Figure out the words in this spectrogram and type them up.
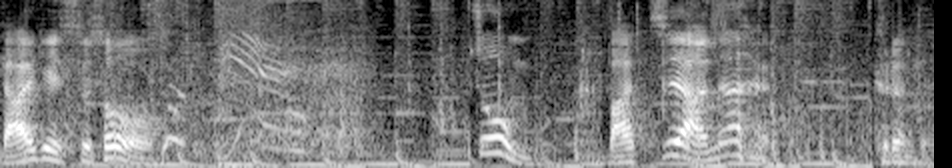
나에게 있어서 좀 맞지 않아 그런 데야.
